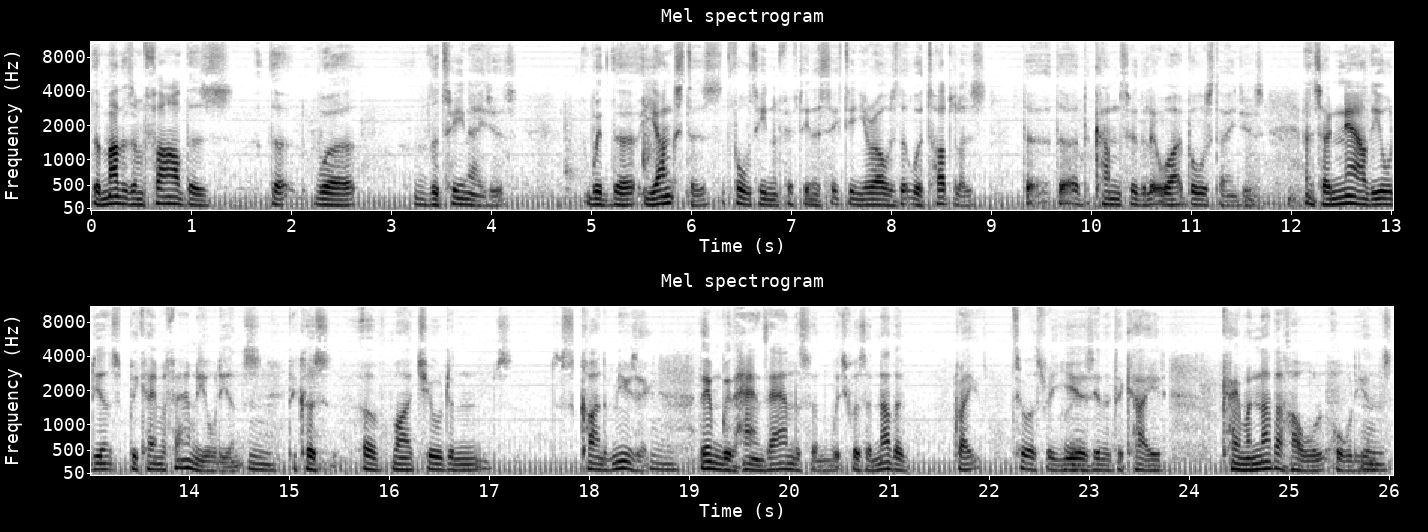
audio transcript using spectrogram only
the mothers and fathers that were the teenagers, with the youngsters, 14 and 15 and 16 year olds that were toddlers. That, that had come through the little white bull stages, and so now the audience became a family audience Mm. because of my children's kind of music. Mm. Then with Hans Andersen, which was another great two or three years in a decade, came another whole audience.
